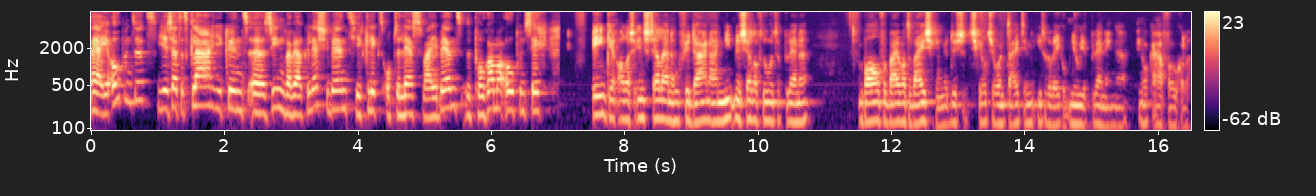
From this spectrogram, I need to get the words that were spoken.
Nou ja, je opent het, je zet het klaar, je kunt uh, zien bij welke les je bent. Je klikt op de les waar je bent, het programma opent zich. Eén keer alles instellen en dan hoef je daarna niet meer zelf door te plannen. Behalve bij wat wijzigingen. Dus het scheelt je gewoon tijd in iedere week opnieuw je planning uh, in elkaar vogelen.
